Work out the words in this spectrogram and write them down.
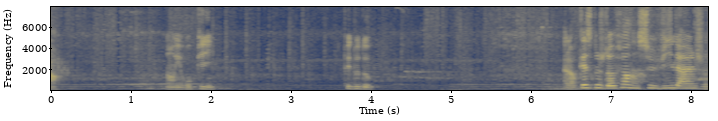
Ah. Non, il roupille. Fais dodo. Alors, qu'est-ce que je dois faire dans ce village?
